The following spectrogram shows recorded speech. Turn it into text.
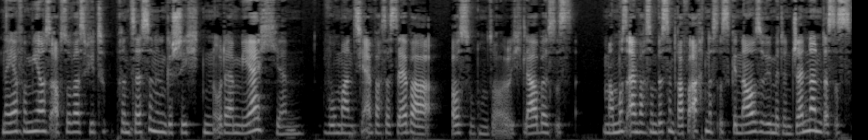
naja, von mir aus auch sowas wie Prinzessinnengeschichten oder Märchen, wo man sich einfach das selber aussuchen soll. Ich glaube, es ist, man muss einfach so ein bisschen drauf achten, das ist genauso wie mit den Gendern, das ist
